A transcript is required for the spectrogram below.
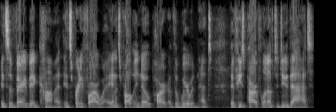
It's a very big comet, it's pretty far away, and it's probably no part of the Weirwood net. If he's powerful enough to do that,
